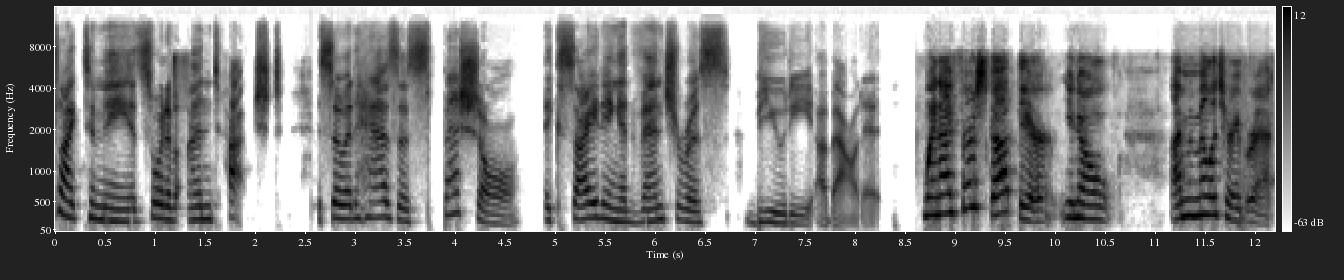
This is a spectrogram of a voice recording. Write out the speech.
Sounds like to me it's sort of untouched. So it has a special, exciting, adventurous beauty about it. when i first got there you know i'm a military brat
